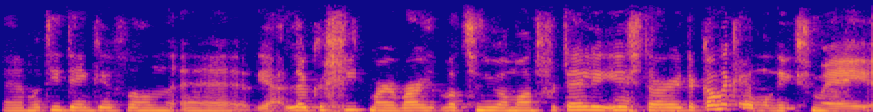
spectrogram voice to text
Uh, want die denken van, uh, ja, leuke griet, maar waar, wat ze nu allemaal aan het vertellen is, daar, daar kan ik helemaal niks mee.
